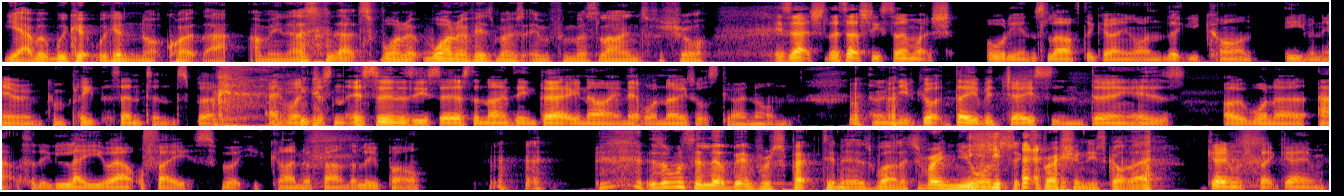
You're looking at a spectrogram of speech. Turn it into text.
Yeah, but we could we could not quote that. I mean, that's that's one of, one of his most infamous lines for sure. Is actually there's actually so much audience laughter going on that you can't even hear him complete the sentence. But everyone just as soon as he says the 1939, everyone knows what's going on. And then you've got David Jason doing his "I want to absolutely lay you out" face, but you've kind of found the loophole. There's almost a little bit of respect in it as well. It's a very nuanced Yeah. expression he's got there. Game respect game.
